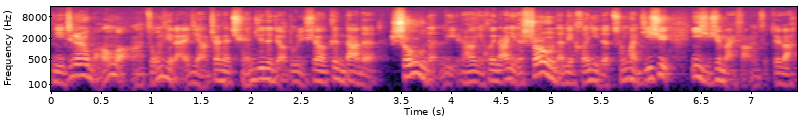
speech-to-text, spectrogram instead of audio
你这个人往往啊，总体来讲站在全局的角度，你需要更大的收入能力，然后你会拿你的收入能力和你的存款积蓄一起去买房子，对吧？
